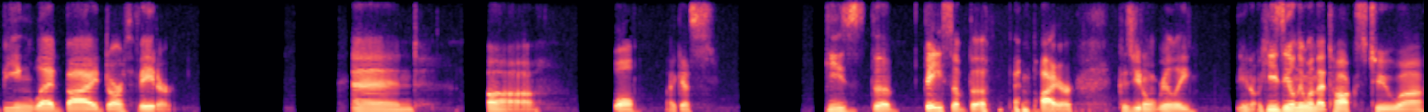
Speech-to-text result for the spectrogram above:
being led by Darth Vader. And uh well, I guess he's the face of the Empire because you don't really you know, he's the only one that talks to uh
